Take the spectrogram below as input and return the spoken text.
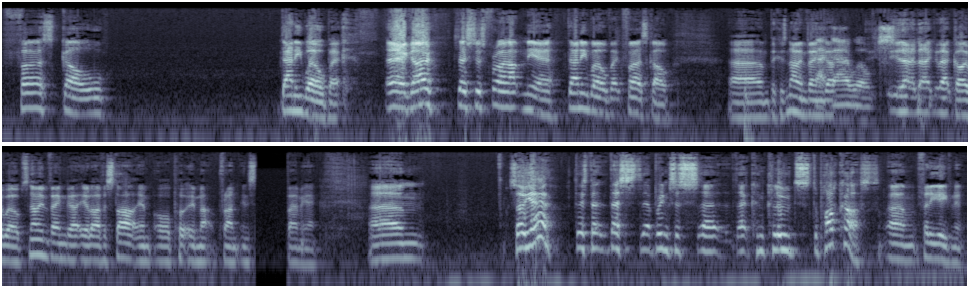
first goal. Danny Welbeck. There you go. Let's just throw it up in the air. Danny Welbeck, first goal. Um, because knowing That Wenger, guy will. yeah, that, that guy Welbs. Knowing Wenger, he'll either start him or put him up front instead of Aubameyang. Um, so yeah, this, that, that's, that brings us. Uh, that concludes the podcast um, for the evening.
